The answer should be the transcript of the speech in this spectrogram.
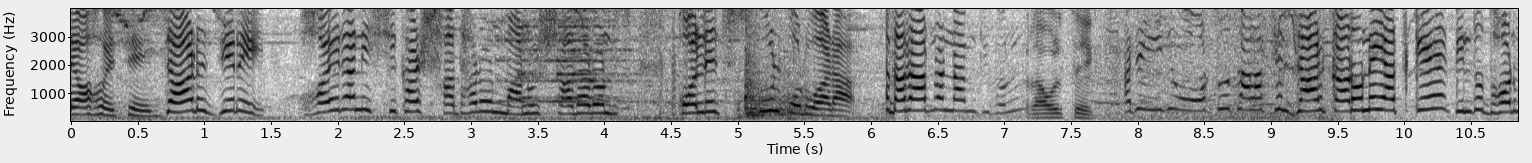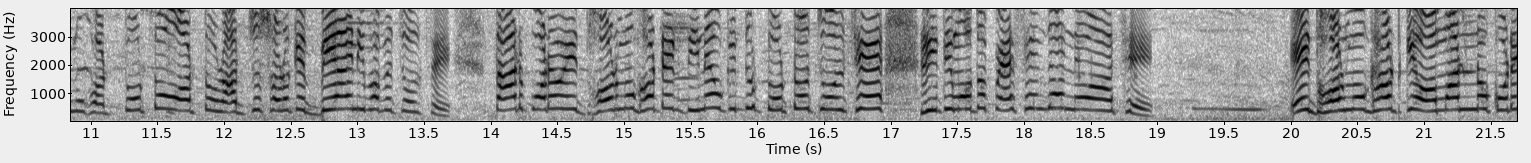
দেওয়া হয়েছে। যার জেরেই হয়রানির শিকার সাধারণ মানুষ সাধারণ কলেজ স্কুল পড়ুয়ারা। দাদা আপনার নাম কি বলুন? রাহুল শেখ। আচ্ছা এই যে অটো চালাচ্ছেন যার কারণেই আজকে কিন্তু ধর্মঘট টোটো অটো রাজ্য সড়কে বেআইনিভাবে চলছে। তারপরেও এই ধর্মঘটের দিনেও কিন্তু টোটো চলছে রীতিমতো প্যাসেঞ্জার নেওয়া আছে। এই ধর্মঘটকে অমান্য করে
